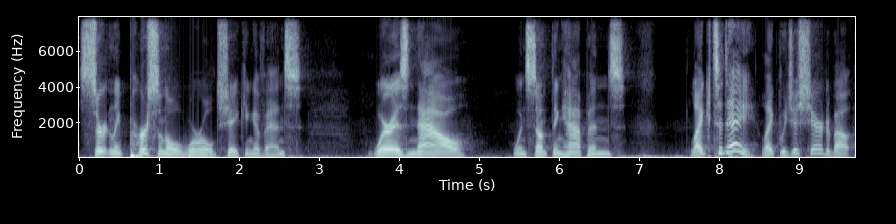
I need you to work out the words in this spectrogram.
certainly personal world shaking events. Whereas now, when something happens, like today, like we just shared about,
